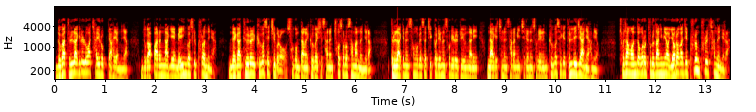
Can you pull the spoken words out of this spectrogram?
누가 들나귀를 놓아 자유롭게 하였느냐? 누가 빠른 나귀에 메인 것을 풀었느냐? 내가 들을 그것의 집으로 소금 땅을 그것이 사는 처소로 삼았느니라. 들나귀는 성읍에서 짓거리는 소리를 비웃나니 나귀 치는 사람이 지르는 소리는 그것에게 들리지 아니하며 초장 언덕으로 두루다니며 여러 가지 푸른 풀을 찾느니라.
